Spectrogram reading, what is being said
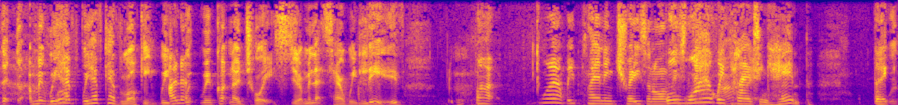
that, I mean, we have we have to have logging. We, we we've got no choice. You know, I mean, that's how we live. But why aren't we planting trees and all Well, this? why aren't we farming? planting hemp? Like, Well,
